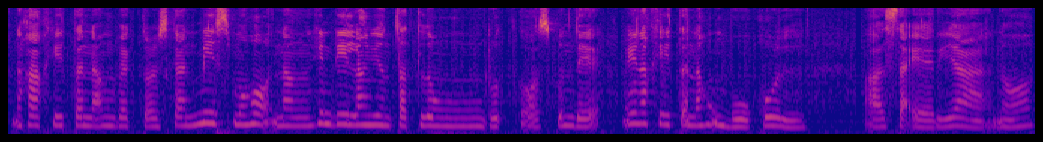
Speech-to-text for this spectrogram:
Nakakita na ang vector scan mismo ho ng hindi lang yung tatlong root cause, kundi may nakita na hong bukol uh, sa area. No?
